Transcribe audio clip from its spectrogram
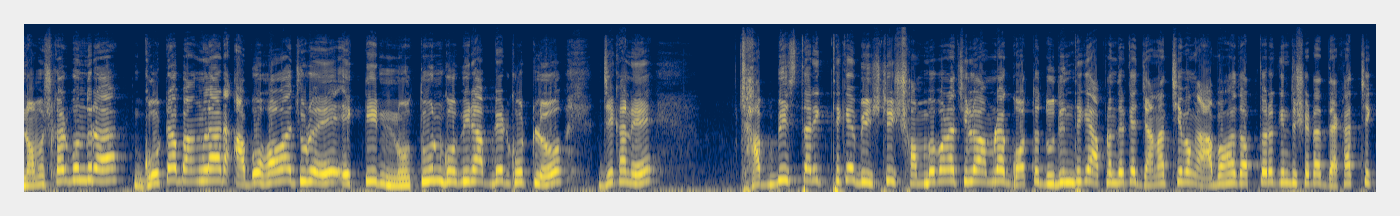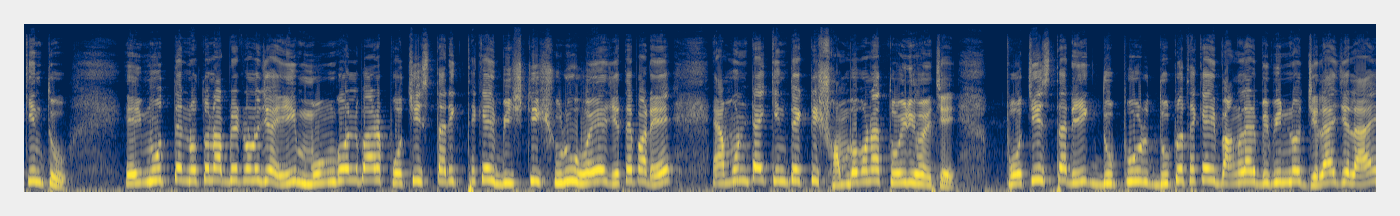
নমস্কার বন্ধুরা, গোটা বাংলার আবহাওয়া জুড়ে একটি নতুন গভীর আপডেট ঘটল, যেখানে ছাব্বিশ তারিখ থেকে বৃষ্টির সম্ভাবনা ছিল। আমরা গত দুদিন থেকে আপনাদেরকে জানাচ্ছি এবং আবহাওয়া দপ্তরে কিন্তু সেটা দেখাচ্ছে। কিন্তু এই মুহূর্তে নতুন আপডেট অনুযায়ী মঙ্গলবার পঁচিশ তারিখ থেকে বৃষ্টি শুরু হয়ে যেতে পারে, এমনটাই কিন্তু একটি সম্ভাবনা তৈরি হয়েছে। পঁচিশ তারিখ দুপুর দুটো থেকেই বাংলার বিভিন্ন জেলায় জেলায়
